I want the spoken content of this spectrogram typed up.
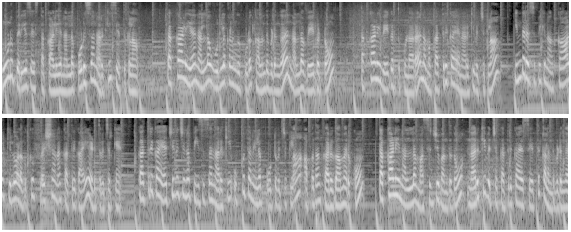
மூணு பெரிய சைஸ் தக்காளியை நல்லா பொடிசாக நறுக்கி சேர்த்துக்கலாம். தக்காளியை நல்லா உருளைக்கிழங்கு கூட கலந்து விடுங்க நல்லா வேகட்டும். தக்காளி வேகிறதுக்குள்ளார நம்ம கத்திரிக்காயை நறுக்கி வச்சுக்கலாம். இந்த ரெசிபிக்கு நான் கால் கிலோ அளவுக்கு ஃப்ரெஷ்ஷான கத்திரிக்காயை எடுத்து வச்சிருக்கேன். கத்திரிக்காயை சின்ன சின்ன பீசஸை நறுக்கி உப்பு தண்ணியில் போட்டு வச்சுக்கலாம். அப்போ தான் கருகாமல் இருக்கும். தக்காளி நல்லா மசிஞ்சு வந்ததும் நறுக்கி வச்ச கத்திரிக்காயை சேர்த்து கலந்து விடுங்க.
